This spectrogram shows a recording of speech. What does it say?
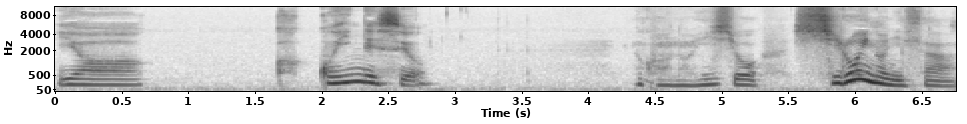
いやーかっこいいんですよ。この衣装白いのにさ、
